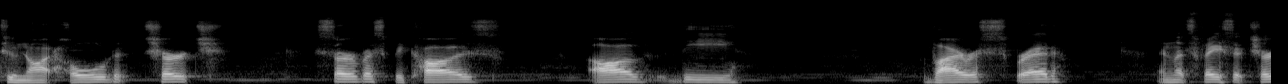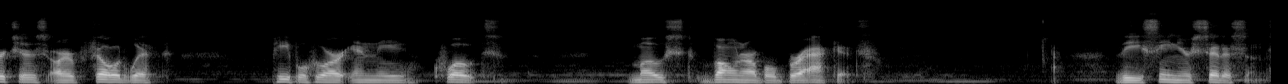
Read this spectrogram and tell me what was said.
to not hold church service because of the virus spread. And let's face it, churches are filled with people who are in the quote most vulnerable bracket the senior citizens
